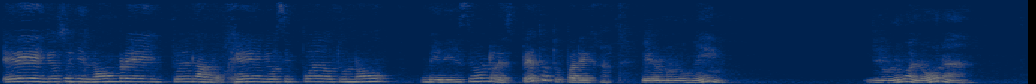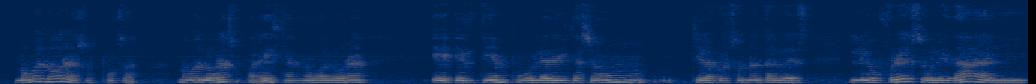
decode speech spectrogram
eres, yo soy el hombre, tú eres la mujer, yo sí puedo, tú no, merece un respeto a tu pareja. Pero no lo ven, no lo valora, no valora a su esposa, no valora a su pareja, no valora eh, el tiempo y la dedicación que la persona tal vez le ofrece o le da. Y,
